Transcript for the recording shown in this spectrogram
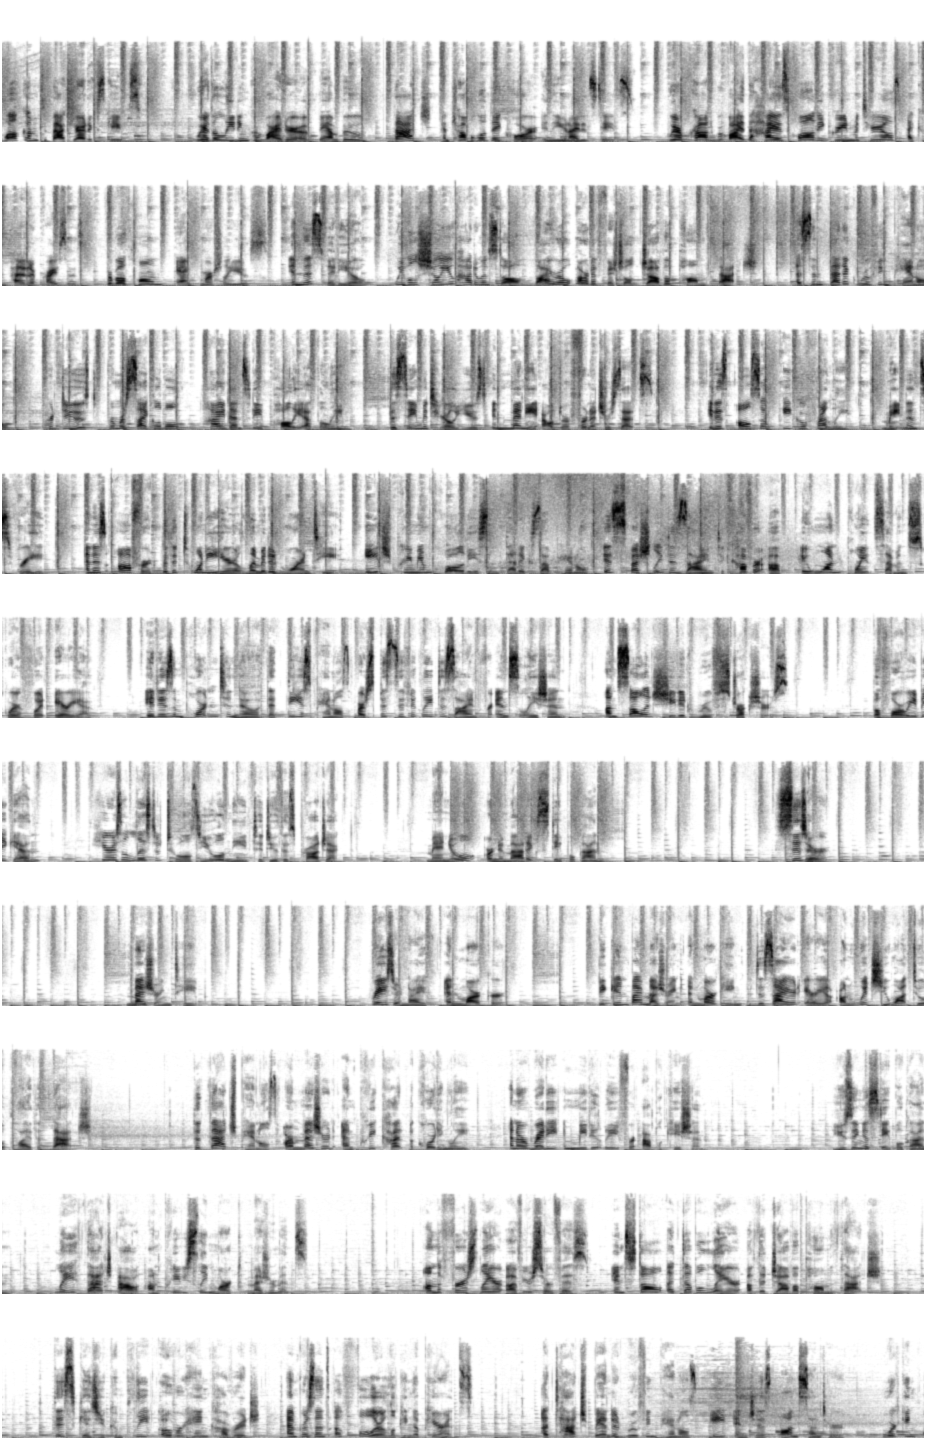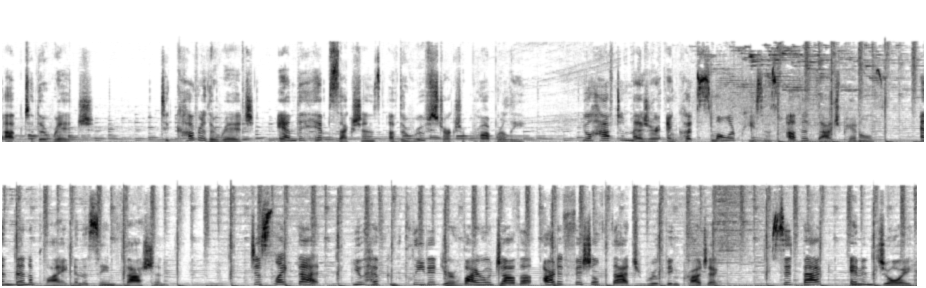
Welcome to Backyard X-Scapes. We're the leading provider of bamboo, thatch, and tropical decor in the United States. We are proud to provide the highest quality green materials at competitive prices for both home and commercial use. In this video, we will show you how to install Viro Artificial Java Palm Thatch, a synthetic roofing panel produced from recyclable, high-density polyethylene, the same material used in many outdoor furniture sets. It is also eco-friendly, maintenance-free, and is offered with a 20-year limited warranty. Each premium quality synthetic subpanel is specially designed to cover up a 1.7 square foot area. It is important to note that these panels are specifically designed for installation on solid sheeted roof structures. Before we begin, here is a list of tools you will need to do this project. Manual or pneumatic staple gun, scissor, measuring tape, razor knife, and marker. Begin by measuring and marking the desired area on which you want to apply the thatch. The thatch panels are measured and pre-cut accordingly and are ready immediately for application. Using a staple gun, lay thatch out on previously marked measurements. On the first layer of your surface, install a double layer of the Java Palm thatch. This gives you complete overhang coverage and presents a fuller looking appearance. Attach banded roofing panels 8 inches on center, working up to the ridge. To cover the ridge and the hip sections of the roof structure properly, you'll have to measure and cut smaller pieces of the thatch panels and then apply in the same fashion. Just like that, you have completed your Viro Java artificial thatch roofing project. Sit back and enjoy.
